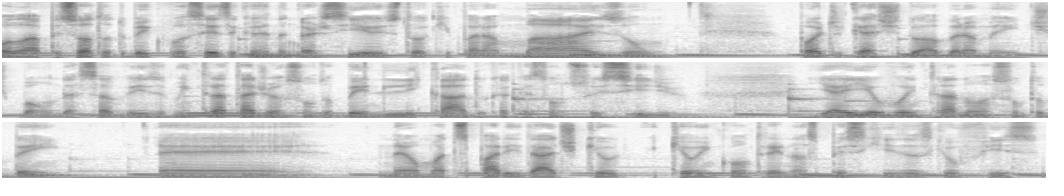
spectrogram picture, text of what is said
Olá pessoal, tudo bem com vocês? Aqui é o Renan Garcia, eu estou aqui para mais um podcast do Abramente. Bom, dessa vez eu vim tratar de um assunto bem delicado, que é a questão do suicídio. E aí eu vou entrar num assunto bem, é, né, uma disparidade que eu, que eu encontrei nas pesquisas que eu fiz,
